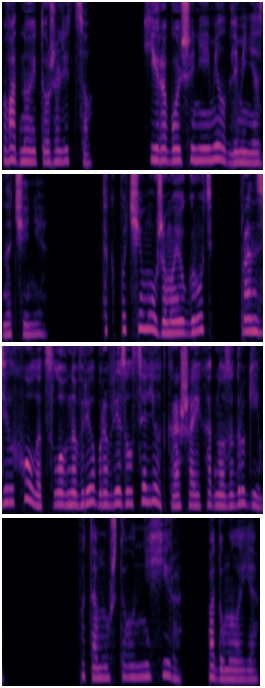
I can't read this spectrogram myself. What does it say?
в одно и то же лицо. Хира больше не имел для меня значения. Так почему же мою грудь пронзил холод, словно в ребра врезался лед, кроша их одно за другим? «Потому что он не Хира», — подумала я.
